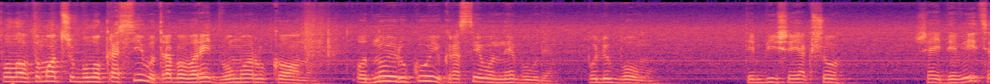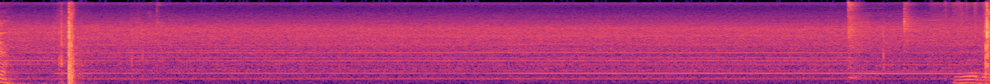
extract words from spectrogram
полуавтомат, щоб було красиво, треба варити двома руками. Одною рукою красиво не буде. По-любому. Тим більше, якщо ще й дивитися. Ну да.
